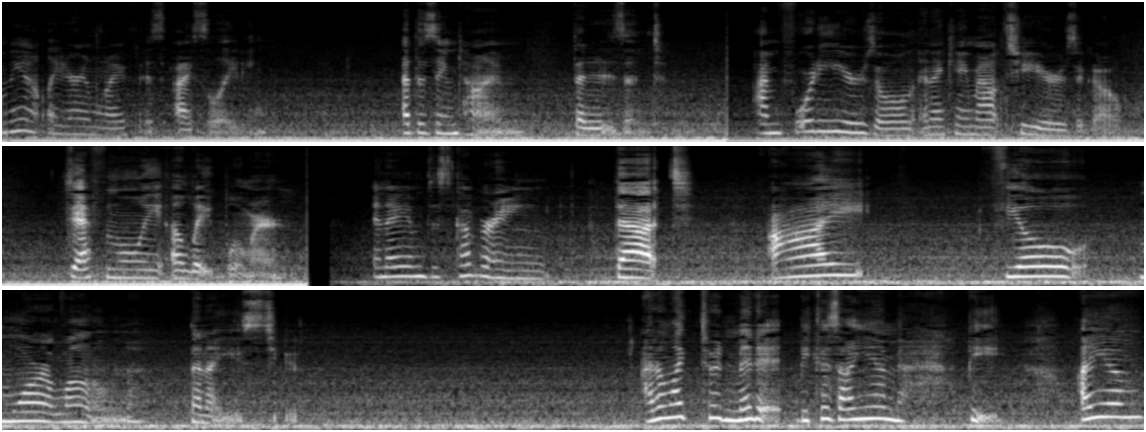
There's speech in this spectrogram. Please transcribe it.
Coming out later in life is isolating. At the same time that it isn't. I'm 40 years old and I came out two years ago. Definitely a late bloomer. And I am discovering that I feel more alone than I used to. I don't like to admit it because I am happy. I am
